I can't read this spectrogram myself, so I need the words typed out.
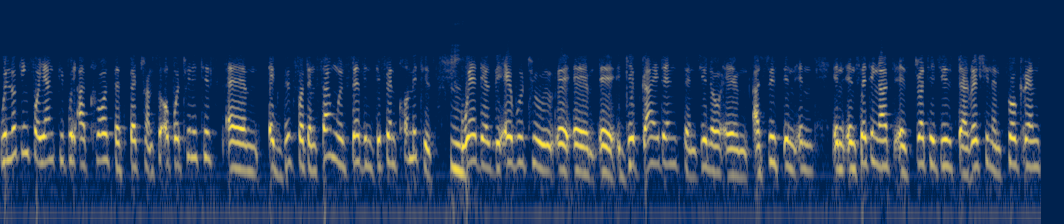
we're looking for young people across the spectrum. So opportunities um, exist for them. Some will serve in different committees mm. where they'll be able to uh, um, uh, give guidance and you know um, assist in in, in, in setting out uh, strategies, direction, and programs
